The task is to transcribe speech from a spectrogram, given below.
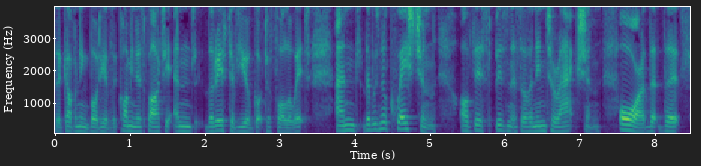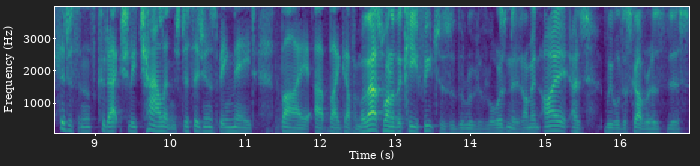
the governing body of the Communist Party, and the rest of you have got to follow it. And there was no question of this business of an interaction, or that the citizens could actually challenge decisions being made by uh, by government. Well, that's one of the key features of the rule of law, isn't it? I mean, I, as we will discover as this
